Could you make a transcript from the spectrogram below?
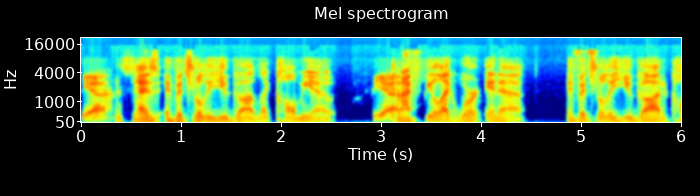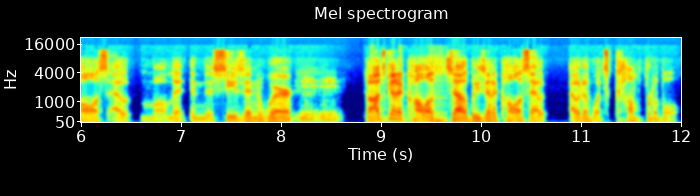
Yeah. And says, if it's really you, God, like call me out. Yeah. And I feel like we're in a if it's really you, God, call us out moment in this season where mm-hmm. God's gonna call us out, but he's gonna call us out out of what's comfortable,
